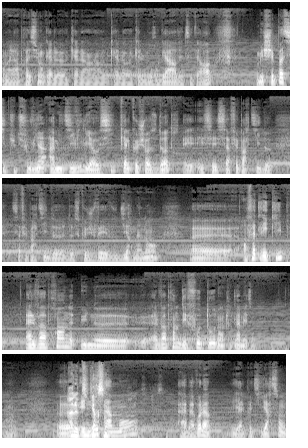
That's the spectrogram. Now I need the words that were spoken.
on a l'impression qu'elle qu'elle nous regarde, etc. Mais je sais pas si tu te souviens, Amityville, il y a aussi quelque chose d'autre, et, ça fait partie, de, ça fait partie de, ce que je vais vous dire maintenant. en fait, l'équipe, elle va prendre elle va prendre des photos dans toute la maison. Hein. Euh, ah, le petit et garçon. notamment, ah bah voilà, il y a le petit garçon.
